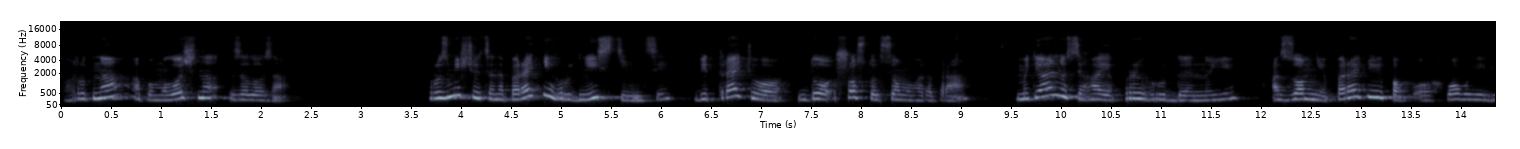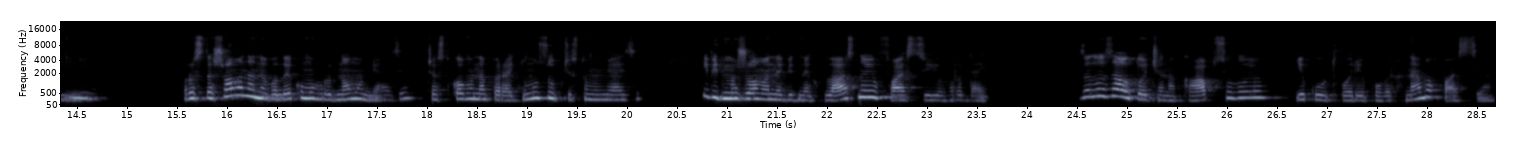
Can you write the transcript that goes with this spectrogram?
Грудна або молочна залоза. Розміщується на передній грудній стінці від 3 до 6-7 ребра, медіально сягає пригрудинної, а зовні передньої пахвової лінії. Розташована на великому грудному м'язі, частково на передньому зубчастому м'язі і відмежована від них власною фасцією грудей. Залоза оточена капсулою, яку утворює поверхнева фасція.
